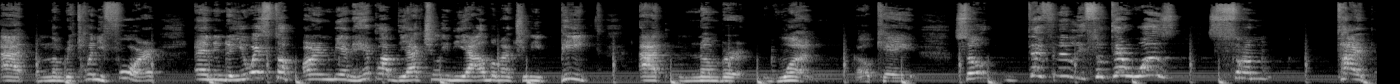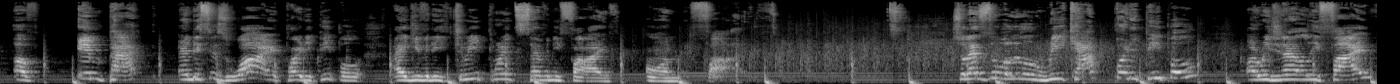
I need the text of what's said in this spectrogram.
at number 24, and in the US top R&B and hip hop, the actually the album actually peaked at number one. Okay, so definitely, so there was some type of impact, and this is why Party People I give it a 3.75 on five. So let's do a little recap, Party People. Originality 5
